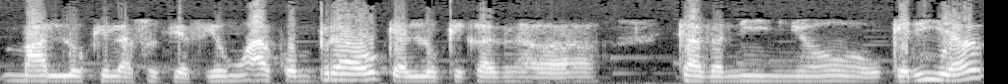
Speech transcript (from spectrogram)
más lo que la asociación ha comprado, que es lo que cada, cada niño quería.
